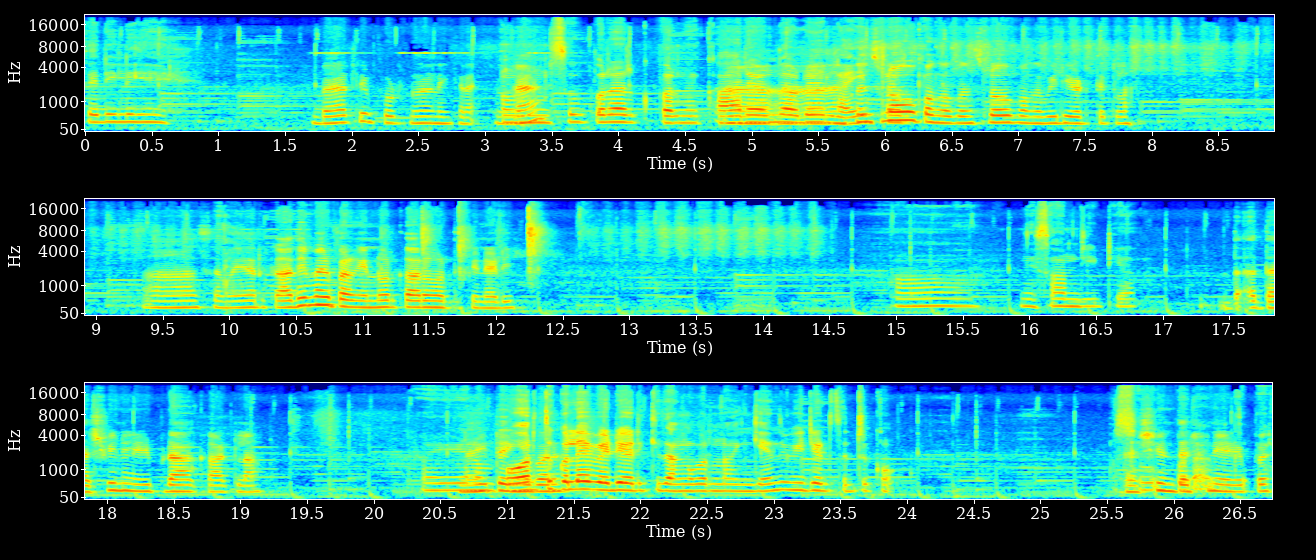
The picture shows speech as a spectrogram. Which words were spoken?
தெரியலையே. பேட்டரி போட்டுக்கணும்னு நினைக்கிறேன். சூப்பராக இருக்கு பாருங்க. காரை வந்து அப்படியே கொஞ்சம் ஸ்லோ போங்க கொஞ்சம் ஸ்லோ போங்க. வீடியோ எடுத்துக்கலாம். ஆ செமையாக இருக்குது அதே மாதிரி பாருங்க இன்னொரு காரும் வருது பின்னாடி. நிசான் ஜிடியா த- தர்ஷினை எழுப்பிடா காட்டலாம். போகிறதுக்குள்ளே வீடியோ அடிக்குது அங்கே பாருங்க. இங்கேருந்து வீடியோ எடுத்துட்டு இருக்கோம். தர்ஷின் தர்ஷினி எழுப்பு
